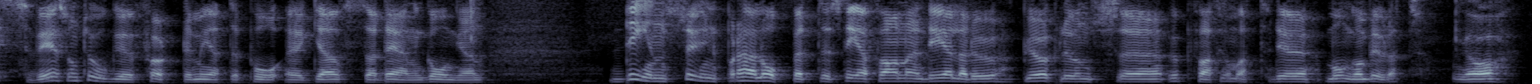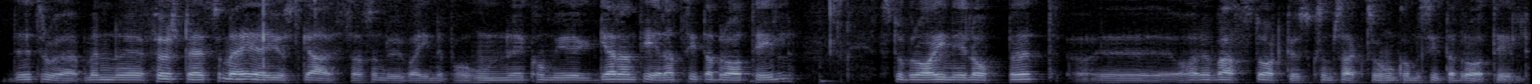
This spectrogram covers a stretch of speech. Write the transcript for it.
SV som tog eh, 40 meter på eh, Garza den gången. Din syn på det här loppet eh, Stefan, delar du Björklunds uppfattning om att det är många om budet? Ja, det tror jag. Men första häst för mig är just Garza som du var inne på. Hon kommer ju garanterat sitta bra till. Står bra inne i loppet. Har en vass startkusk som sagt så hon kommer sitta bra till.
